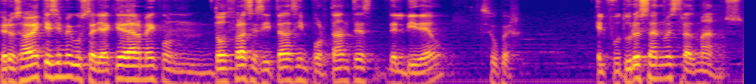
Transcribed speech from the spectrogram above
Pero ¿sabe que sí me gustaría quedarme con dos frasecitas importantes del video? Súper. El futuro está en nuestras manos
